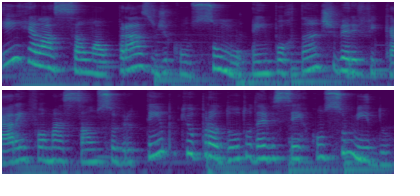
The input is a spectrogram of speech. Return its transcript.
Em relação ao prazo de consumo, é importante verificar a informação sobre o tempo que o produto deve ser consumido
